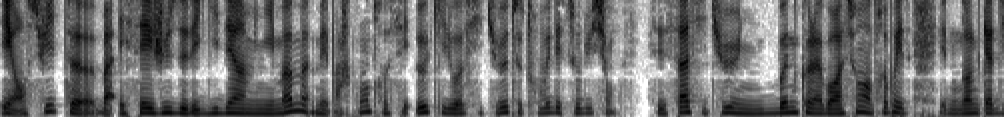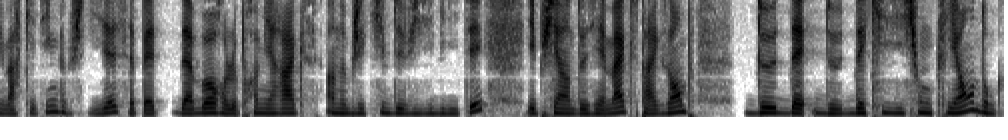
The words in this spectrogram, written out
Et ensuite, euh, bah, essaye juste de les guider un minimum. Mais par contre, c'est eux qui doivent, si tu veux, te trouver des solutions. C'est ça, si tu veux, une bonne collaboration d'entreprise. Et donc, dans le cadre du marketing, comme je te disais, ça peut être d'abord le premier axe, un objectif de visibilité. Et puis, un deuxième axe, par exemple, de d'acquisition de, clients. Donc,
